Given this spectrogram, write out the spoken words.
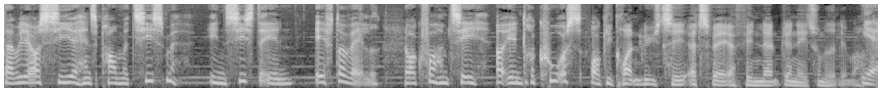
der vil jeg også sige, at hans pragmatisme i den sidste ende efter valget nok får ham til at ændre kurs. Og give grønt lys til, at Sverige og Finland bliver NATO-medlemmer. Ja.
